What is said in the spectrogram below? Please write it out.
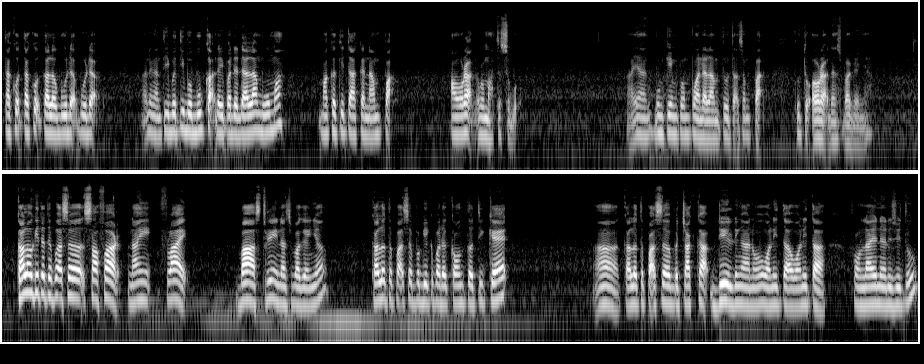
Takut-takut kalau budak-budak dengan tiba-tiba buka daripada dalam rumah, maka kita akan nampak aurat rumah tersebut. Ha, ya, mungkin perempuan dalam tu tak sempat tutup aurat dan sebagainya. Kalau kita terpaksa safar, naik flight, bus, train dan sebagainya, kalau terpaksa pergi kepada kaunter tiket, Ha, kalau terpaksa bercakap deal dengan oh, wanita-wanita frontliner di situ.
